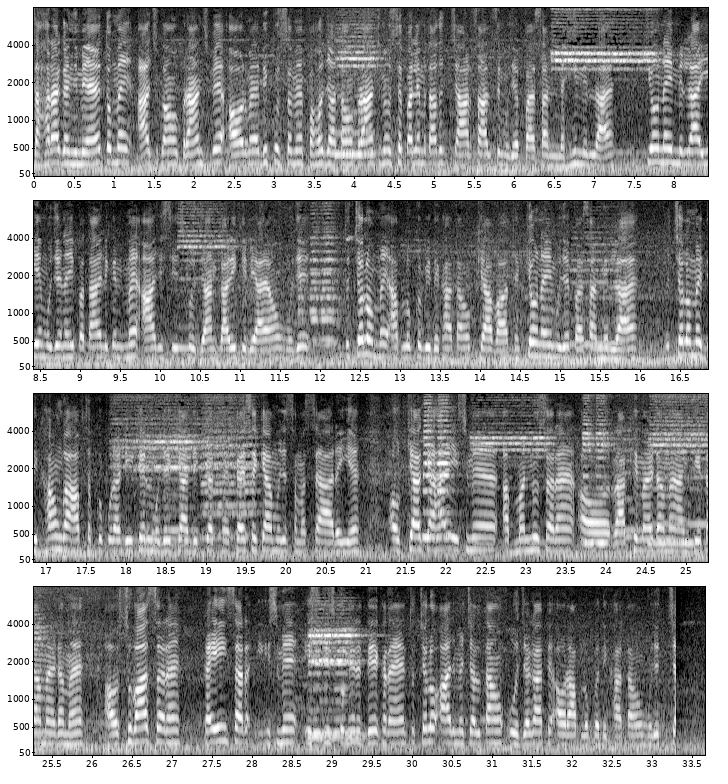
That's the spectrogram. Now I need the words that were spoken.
सहारागंज में है। तो मैं आ चुका हूँ ब्रांच पे और मैं अभी कुछ समय पहुँच जाता हूँ ब्रांच में। उससे पहले बता दूँ, चार साल से मुझे पैसा नहीं मिल रहा है। क्यों नहीं मिल रहा ये मुझे नहीं पता है, लेकिन मैं आज इस चीज़ को जानकारी के लिए आया हूँ, मुझे तो चलो मैं आप लोग को भी दिखाता हूँ क्या बात है, क्यों नहीं मुझे पैसा मिल रहा है। तो चलो मैं दिखाऊँगा आप सबको पूरा डिटेल मुझे क्या दिक्कत है, कैसे क्या मुझे समस्या आ रही है, और क्या क्या है इसमें, अब मन्नू सर हैं, और राखी मैडम हैं, अंकिता मैडम है, और सुभाष सर हैं, कई सर इसमें, इस चीज़ को मेरे देख रहे हैं तो चलो आज मैं चलता हूँ उस जगह पे और आप लोग को दिखाता हूँ, मुझे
